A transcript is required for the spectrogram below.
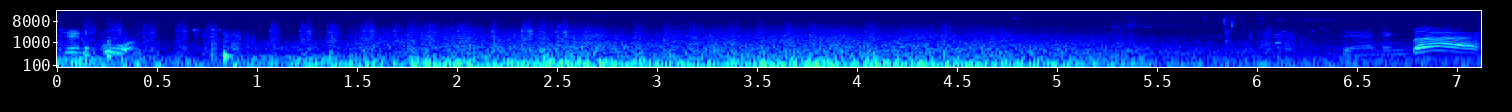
Ten four. Standing by.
